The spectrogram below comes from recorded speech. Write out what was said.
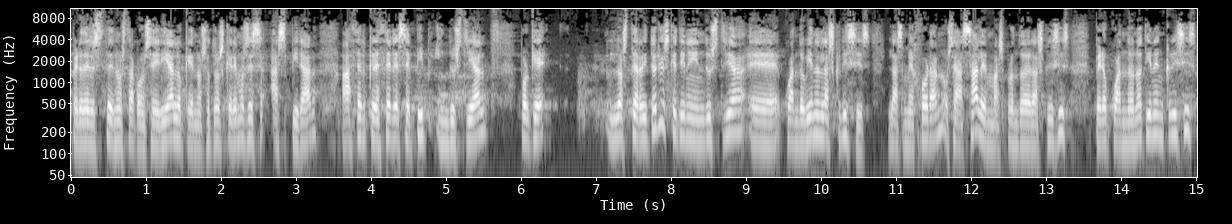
pero desde nuestra consejería lo que nosotros queremos es aspirar a hacer crecer ese PIB industrial, porque los territorios que tienen industria, eh, cuando vienen las crisis, las mejoran, o sea, salen más pronto de las crisis, pero cuando no tienen crisis,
